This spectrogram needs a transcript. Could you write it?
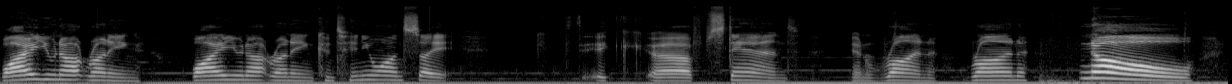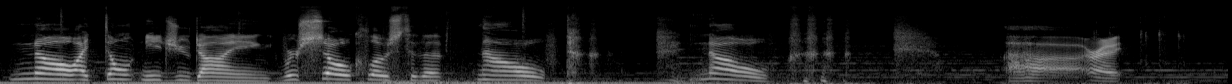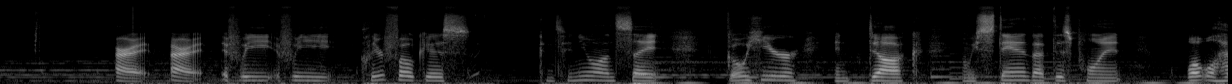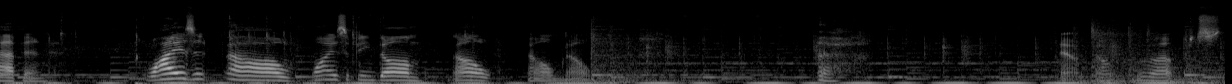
Why are you not running? Why are you not running? Continue on site. Uh, stand and run, run. No! No, I don't need you dying. We're so close to the. No! no! uh, alright. Alright, alright. If we if we clear focus, continue on site, go here and duck, and we stand at this point, what will happen? Why is it? Oh, why is it being dumb? No, no, no. No, don't move up. Just.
